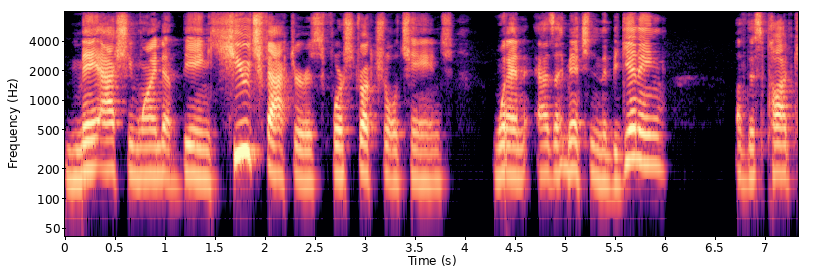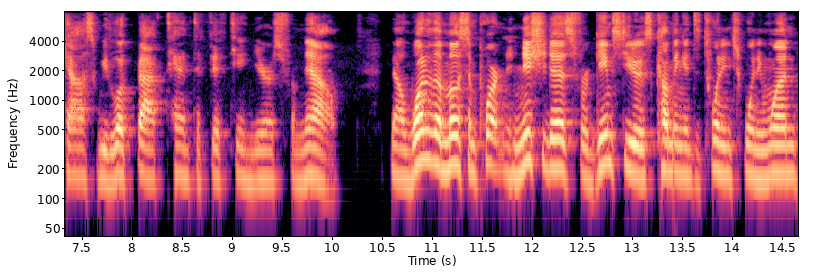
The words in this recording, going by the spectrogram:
may actually wind up being huge factors for structural change when, as I mentioned in the beginning of this podcast, we look back 10 to 15 years from now. Now, one of the most important initiatives for game studios coming into 2021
